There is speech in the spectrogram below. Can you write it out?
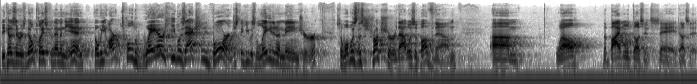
because there was no place for them in the inn. But we aren't told where he was actually born, just that he was laid in a manger. So, what was the structure that was above them? Um, well, the Bible doesn't say, does it?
